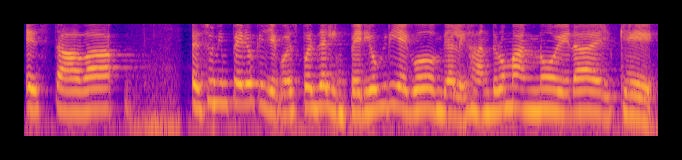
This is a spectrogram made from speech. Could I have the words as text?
estaba es un imperio que llegó después del imperio griego, donde Alejandro Magno era el que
